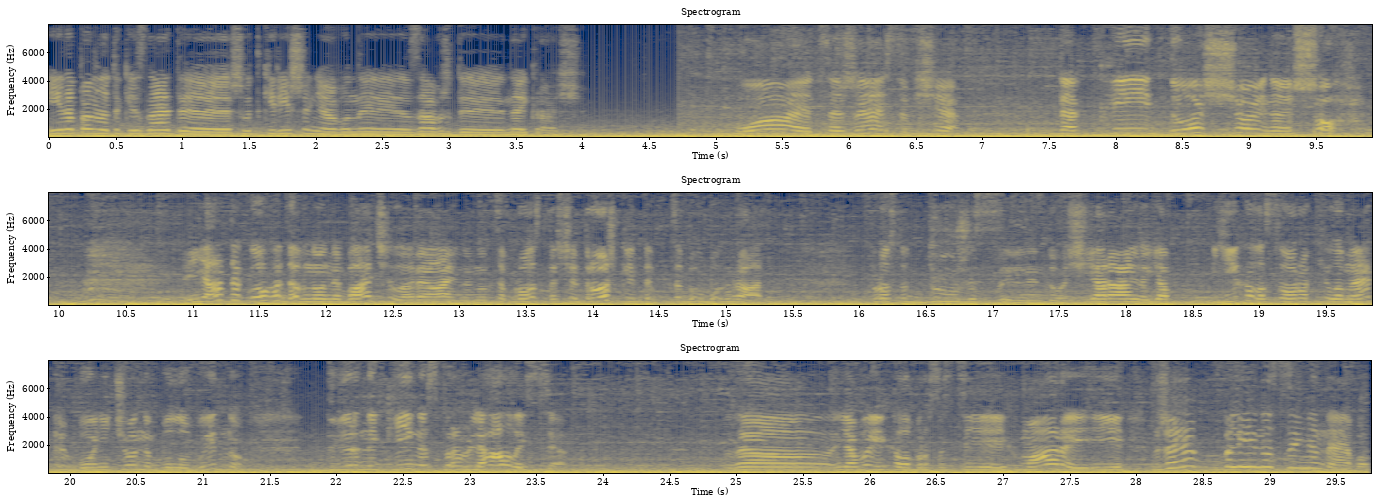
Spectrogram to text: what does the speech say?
І напевно такі, знаєте, швидкі рішення вони завжди найкращі. Ой, це жесть взагалі. Такий дощ щойно йшов. Я такого давно не бачила, реально. Ну це просто ще трошки, це був би град. Просто дуже сильний дощ. Я реально я їхала 40 кілометрів, бо нічого не було видно. Двірники не справлялися. Е, Я виїхала просто з цієї хмари і вже, блін, синє небо.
